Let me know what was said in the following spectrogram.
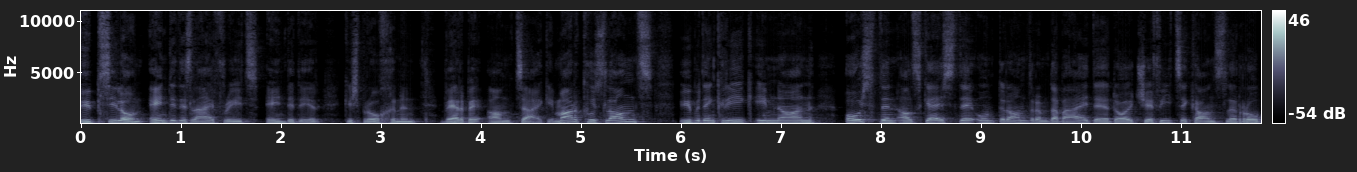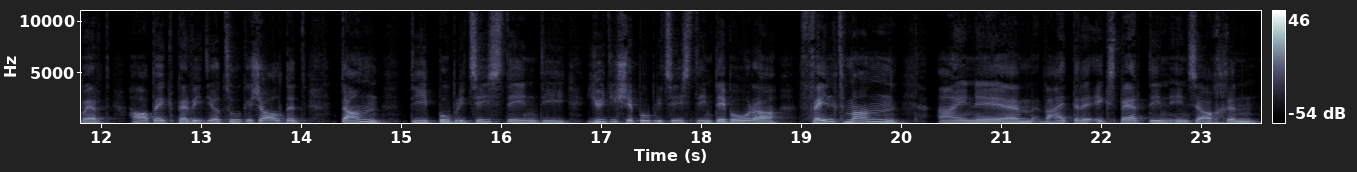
Y. Ende des Live-Reads, Ende der gesprochenen Werbeanzeige. Markus Lanz über den Krieg im Nahen Osten als Gäste, unter anderem dabei der deutsche Vizekanzler Robert Habeck per Video zugeschaltet. Dann die Publizistin, die jüdische Publizistin Deborah Feldmann, eine ähm, weitere Expertin in Sachen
